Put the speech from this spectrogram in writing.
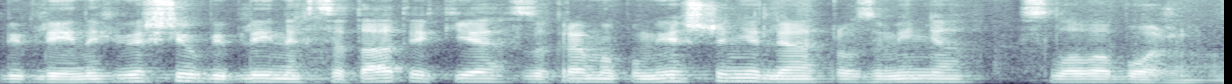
біблійних віршів, біблійних цитат, які, зокрема, поміщені для розуміння Слова Божого.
